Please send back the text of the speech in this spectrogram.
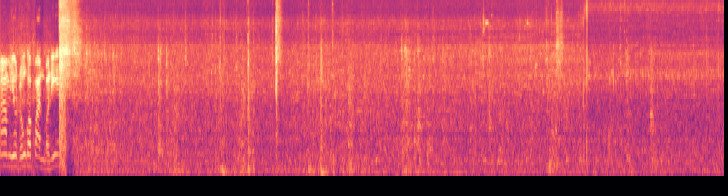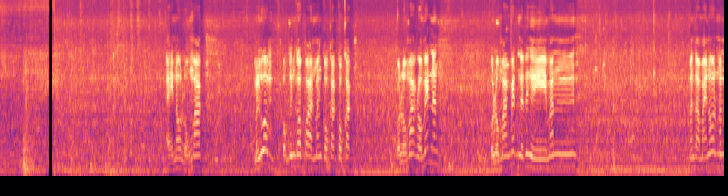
น้ำอยู่ตรงกอปั่นพอดีไอ้โนหลงมาก มันร่วมพอขึ้นกอปั่นมันกกักกกักพอหลงมากเราเม็ดนั้นพอหลงมากเม็ดนี่ยถึงไอ้มัน มันทำไมโน้ตมัน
